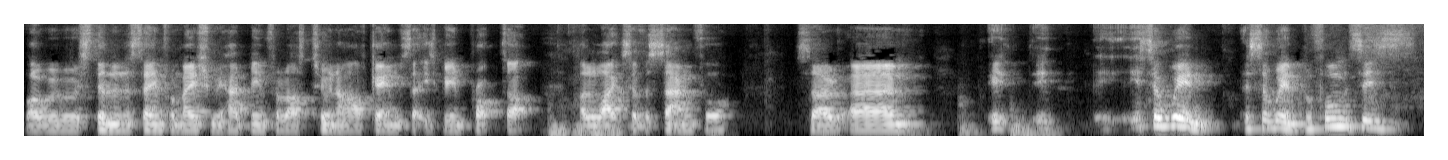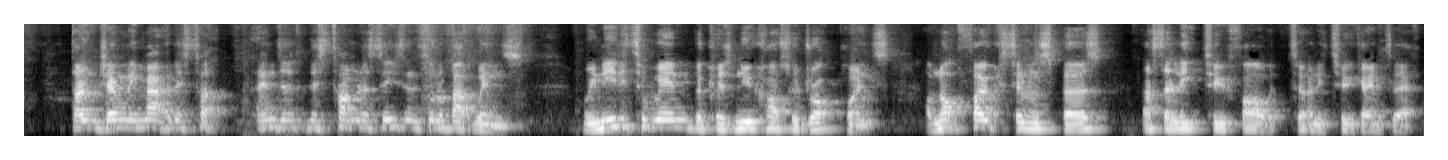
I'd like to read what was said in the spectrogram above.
Why we were still in the same formation we had been for the last two and a half games that he's been propped up by the likes of a Sam for. So um, it, it it's a win. It's a win. Performances don't generally matter this time end of this time of the season. It's all about wins. We needed to win because Newcastle dropped points. I'm not focusing on Spurs. That's a leap too far with only two games left.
